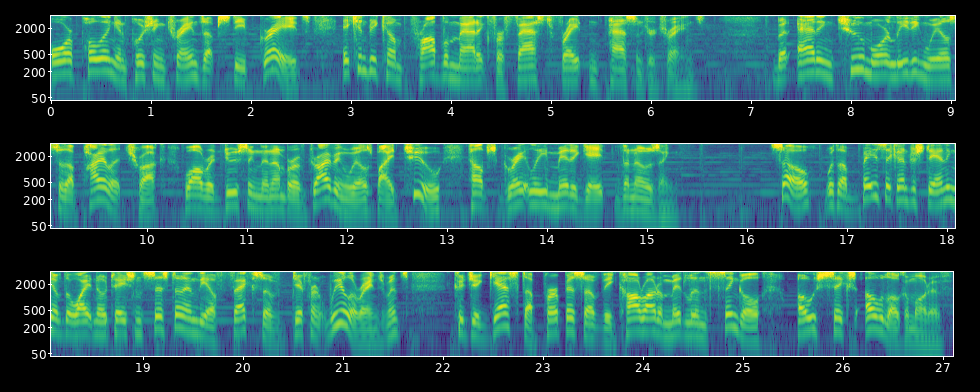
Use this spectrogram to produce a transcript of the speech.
or pulling and pushing trains up steep grades, it can become problematic for fast freight and passenger trains. But adding two more leading wheels to the pilot truck while reducing the number of driving wheels by two helps greatly mitigate the nosing. So, with a basic understanding of the Whyte notation system and the effects of different wheel arrangements, could you guess the purpose of the Colorado Midland single 060 locomotive?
